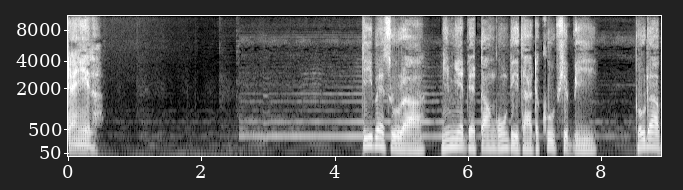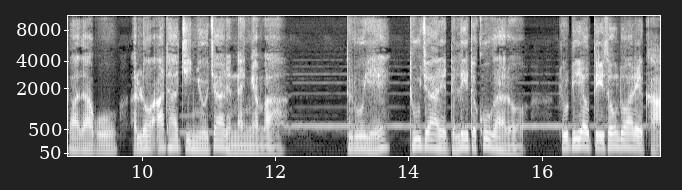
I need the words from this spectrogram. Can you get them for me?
တန်ရဲ့လား တိဘက်ဆိုတာမြင့်မြတ်တဲ့တောင်ကုန်းဒေသတစ်ခုဖြစ်ပြီးဗုဒ္ဓဘာသာကို အလွန်အားထားကြည်ညိုကြတဲ့နိုင်ငံပါသူတို့ရဲ့ထူးခြားတဲ့ဒလေးတစ်ခုကတော့လူတစ်ယောက်တည်ဆုံးသွားတဲ့အခါ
